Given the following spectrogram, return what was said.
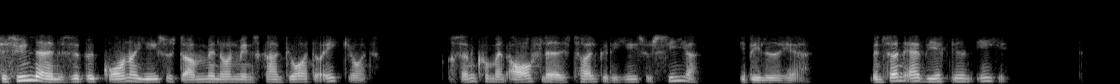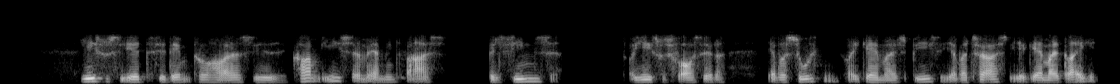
Til synligheden så begrunder Jesus dommen med nogle mennesker har gjort og ikke gjort. Og sådan kunne man overfladisk tolke det, Jesus siger i billedet her. Men sådan er virkeligheden ikke. Jesus siger til dem på højre side, kom I, som er min fars velsignelse. Og Jesus fortsætter, jeg var sulten, og I gav mig at spise. Jeg var tørstig, og I gav mig at drikke.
